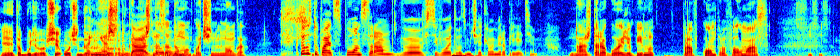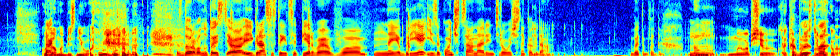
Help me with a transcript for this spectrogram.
и это будет вообще очень даже Конечно, здорово. Да, конечно, здорово. задумок очень много. Кто выступает спонсором всего этого замечательного мероприятия? Наш дорогой, любимый правком, профалмаз. Куда Так. мы без него? Здорово. Ну, то есть э, игра состоится первая в ноябре, и закончится она ориентировочно когда? В этом году. Ну, мы вообще хотим как бы провести во- пока...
